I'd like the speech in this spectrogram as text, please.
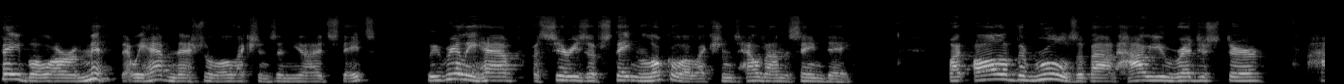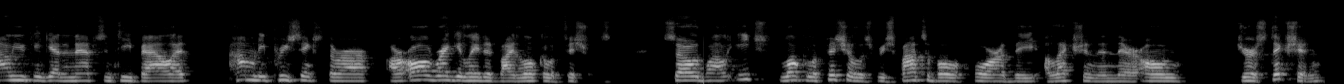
fable or a myth that we have national elections in the United States. We really have a series of state and local elections held on the same day. But all of the rules about how you register, how you can get an absentee ballot, how many precincts there are, are all regulated by local officials. So while each local official is responsible for the election in their own jurisdiction,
